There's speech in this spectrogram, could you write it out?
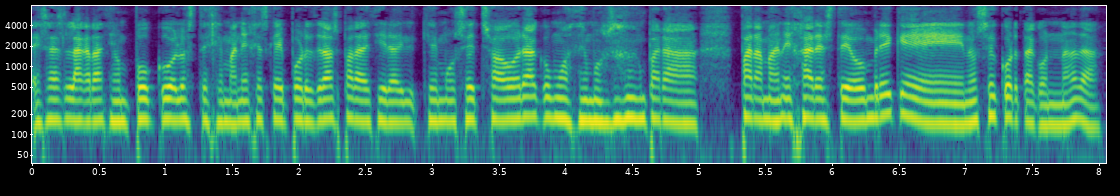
esa es la gracia un poco los tejemanejes que hay por detrás para decir "Ay, qué hemos hecho ahora cómo hacemos para para manejar a este hombre que no se corta con nada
